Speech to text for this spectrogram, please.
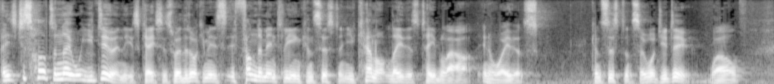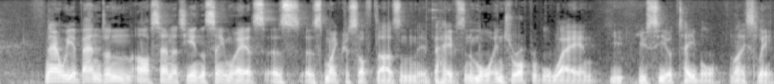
it's just hard to know what you do in these cases where the document is fundamentally inconsistent. You cannot lay this table out in a way that's consistent. So what do you do? Well, now we abandon our sanity in the same way as, as, as Microsoft does, and it behaves in a more interoperable way, and you, you see your table nicely.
